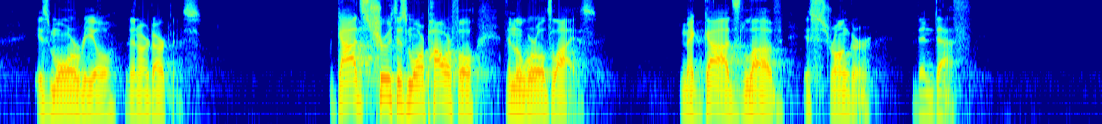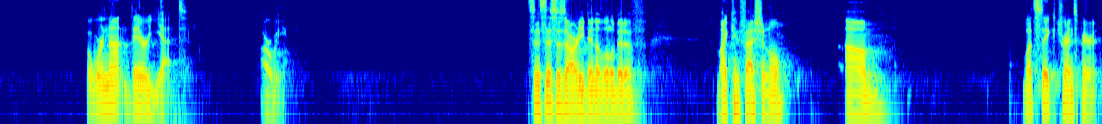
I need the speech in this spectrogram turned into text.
is more real than our darkness. God's truth is more powerful than the world's lies. And that God's love is stronger than death. But we're not there yet, are we? Since this has already been a little bit of my confessional, um, let's stay transparent.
